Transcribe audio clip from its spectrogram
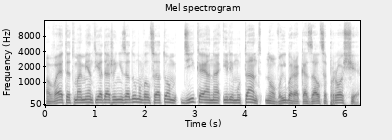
В этот момент я даже не задумывался о том, дикая она или мутант, но выбор оказался проще.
